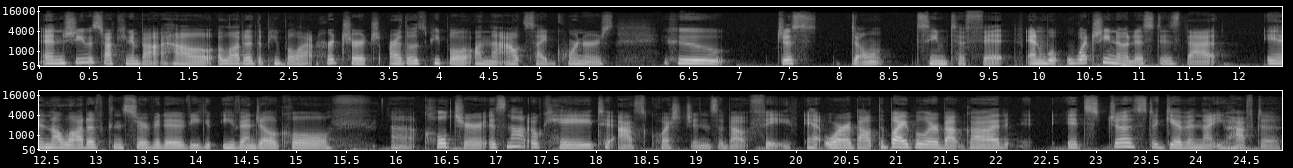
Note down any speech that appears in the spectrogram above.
And she was talking about how a lot of the people at her church are those people on the outside corners who just don't seem to fit. And w- what she noticed is that in a lot of conservative e- evangelical uh, culture, it's not okay to ask questions about faith eh, or about the Bible or about God it's just a given that you have to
